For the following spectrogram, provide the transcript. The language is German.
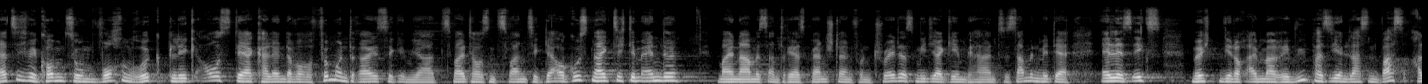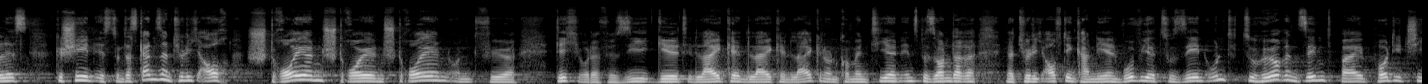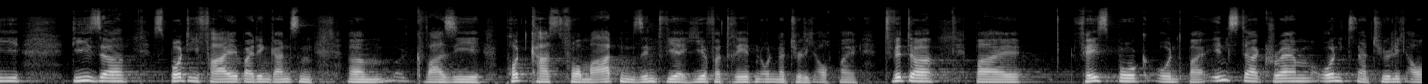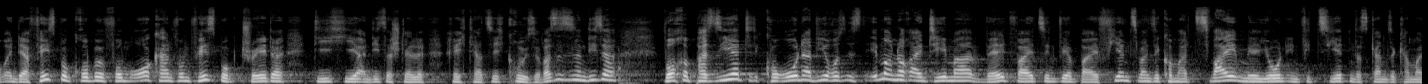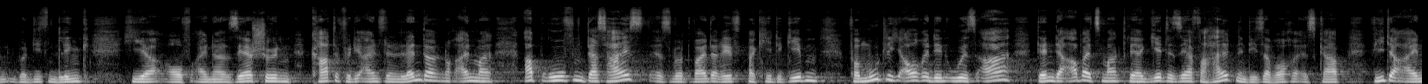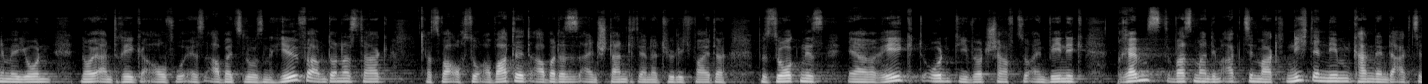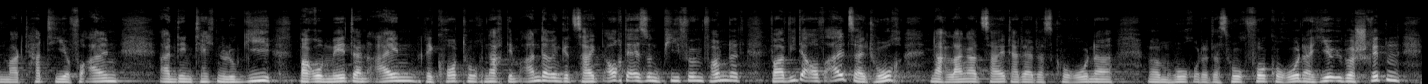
Herzlich willkommen zum Wochenrückblick aus der Kalenderwoche 35 im Jahr 2020. Der August neigt sich dem Ende. Mein Name ist Andreas Bernstein von Traders Media GmbH und zusammen mit der LSX möchten wir noch einmal Revue passieren lassen, was alles geschehen ist. Und das Ganze natürlich auch streuen, streuen, streuen. Und für dich oder für Sie gilt liken, liken, liken und kommentieren. Insbesondere natürlich auf den Kanälen, wo wir zu sehen und zu hören sind bei Podigy dieser Spotify, bei den ganzen ähm, quasi Podcast-Formaten sind wir hier vertreten und natürlich auch bei Twitter, bei Facebook und bei Instagram und natürlich auch in der Facebook-Gruppe vom Orkan, vom Facebook-Trader, die ich hier an dieser Stelle recht herzlich grüße. Was ist in dieser Woche passiert? Coronavirus ist immer noch ein Thema. Weltweit sind wir bei 24,2 Millionen Infizierten. Das Ganze kann man über diesen Link hier auf einer sehr schönen Karte für die einzelnen Länder noch einmal abrufen. Das heißt, es wird weitere Hilfspakete geben, vermutlich auch in den USA, denn der Arbeitsmarkt reagierte sehr verhalten verhalten in dieser Woche. Es gab wieder eine Million Neuanträge auf US-Arbeitslosenhilfe am Donnerstag. Das war auch so erwartet, aber das ist ein Stand, der natürlich weiter Besorgnis erregt und die Wirtschaft so ein wenig bremst, was man dem Aktienmarkt nicht entnehmen kann, denn der Aktienmarkt hat hier vor allem an den Technologiebarometern ein Rekordhoch nach dem anderen gezeigt. Auch der S&P 500 war wieder auf Allzeithoch. Nach langer Zeit hat er das Corona-Hoch oder das Hoch vor Corona hier überschritten.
